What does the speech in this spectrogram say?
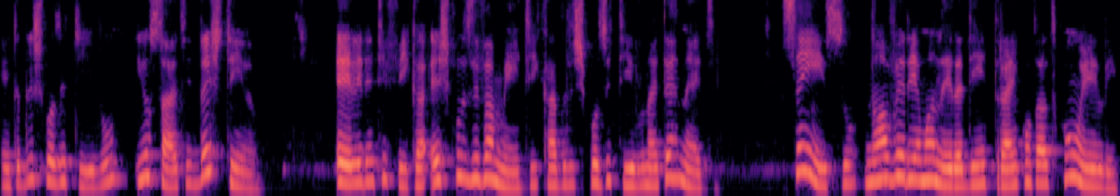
entre o dispositivo e o site destino. Ele identifica exclusivamente cada dispositivo na internet. Sem isso, não haveria maneira de entrar em contato com ele.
